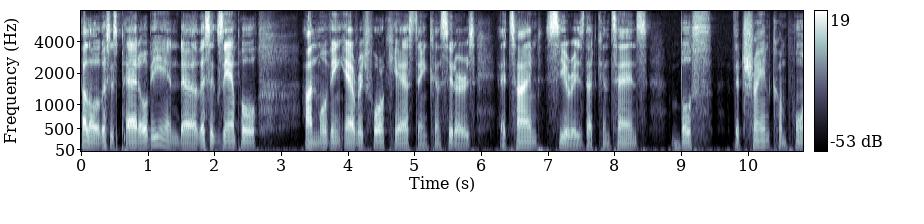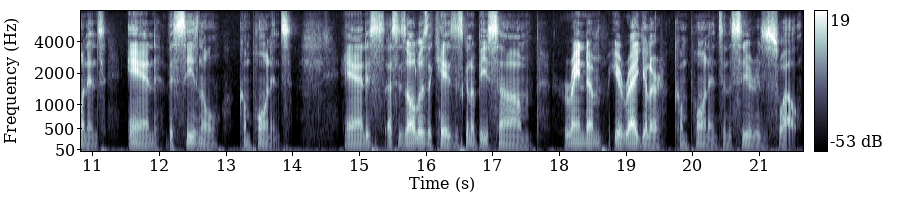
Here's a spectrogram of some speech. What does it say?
Hello, this is Pat Obi, and uh, this example on moving average forecasting considers a time series that contains both the trend component and the seasonal components. And as is always the case, it's going to be some random irregular components in the series as well.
